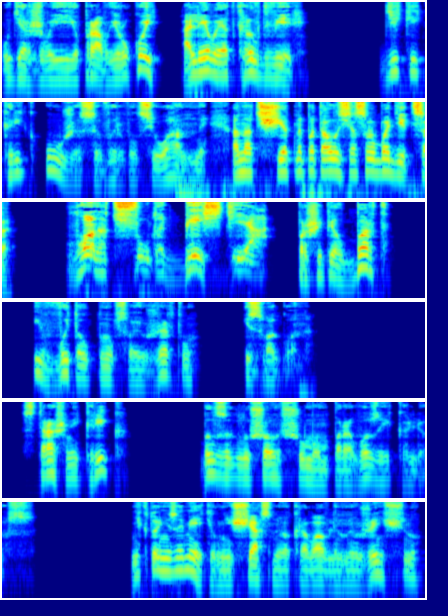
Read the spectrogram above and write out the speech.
удерживая ее правой рукой, а левой открыл дверь. Дикий крик ужаса вырвался у Анны. Она тщетно пыталась освободиться. — Вон отсюда, бестия! — прошипел Барт и вытолкнул свою жертву из вагона. Страшный крик был заглушен шумом паровоза и колес. Никто не заметил несчастную окровавленную женщину,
